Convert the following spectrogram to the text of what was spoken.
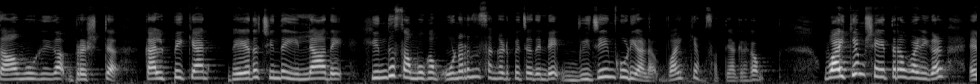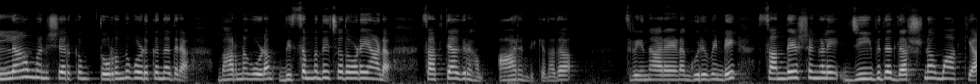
സാമൂഹിക ഭ്രഷ്ട് കൽപ്പിക്കാൻ ഭേദചിന്തയില്ലാതെ ഹിന്ദു സമൂഹം ഉണർന്നു സംഘടിപ്പിച്ചതിന്റെ വിജയം കൂടിയാണ് വൈക്കം സത്യാഗ്രഹം. വൈക്കം ക്ഷേത്ര വഴികൾ എല്ലാ മനുഷ്യർക്കും തുറന്നു കൊടുക്കുന്നതിന് ഭരണകൂടം വിസമ്മതിച്ചതോടെയാണ് സത്യാഗ്രഹം ആരംഭിക്കുന്നത്. ശ്രീനാരായണ ഗുരുവിന്റെ സന്ദേശങ്ങളെ ജീവിത ദർശനവുമാക്കിയ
